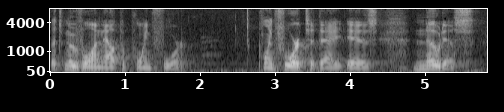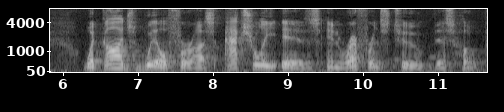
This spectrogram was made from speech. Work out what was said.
Let's move on now to point four. Point four today is notice what God's will for us actually is in reference to this hope.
